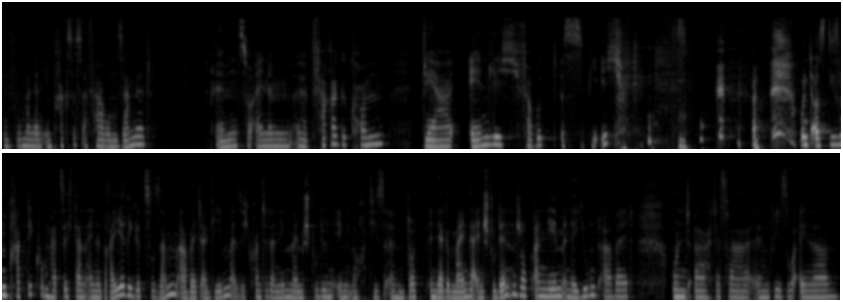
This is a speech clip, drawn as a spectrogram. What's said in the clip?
wo man dann eben Praxiserfahrung sammelt, ähm, zu einem äh, Pfarrer gekommen, der ähnlich verrückt ist wie ich. und aus diesem Praktikum hat sich dann eine dreijährige Zusammenarbeit ergeben. Also ich konnte dann neben meinem Studium eben noch diese, ähm, dort in der Gemeinde einen Studentenjob annehmen in der Jugendarbeit. Und äh, das war irgendwie so eine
